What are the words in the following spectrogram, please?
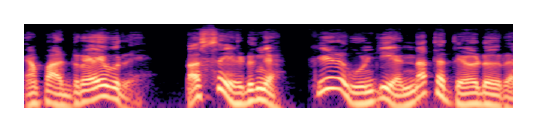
ஏன்ப்பா டிரைவரு பஸ்ஸை எடுங்க. கீழே குஞ்சு என்னத்தை தேடுற?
